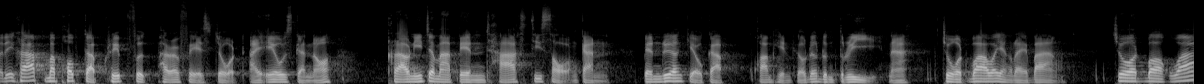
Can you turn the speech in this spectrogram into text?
วัสดีครับ มาพบกับคลิปฝึก paraphrase โจทย์ IELTS กันเนาะคราวนี้จะมาเป็น task ที่ 2 กัน เป็นเรื่องเกี่ยวกับความเห็นเกี่ยวกับเรื่องดนตรีนะโจทย์ว่าว่าอย่างไรบ้าง โจทย์บอกว่า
